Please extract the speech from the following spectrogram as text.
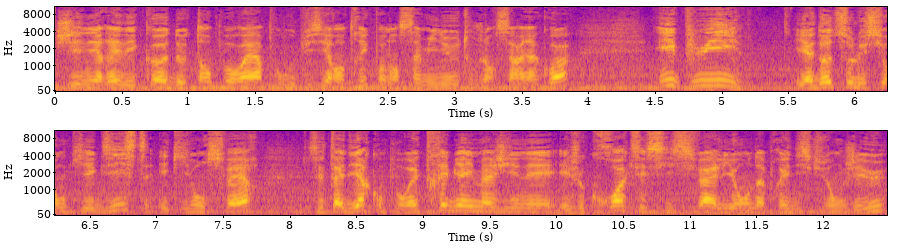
générer des codes temporaires pour que vous puissiez rentrer pendant 5 minutes ou j'en sais rien quoi. Et puis, il y a d'autres solutions qui existent et qui vont se faire. C'est-à-dire qu'on pourrait très bien imaginer, et je crois que c'est ce qui se fait à Lyon d'après les discussions que j'ai eues,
